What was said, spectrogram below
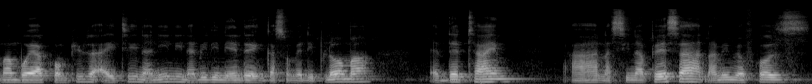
mambo ya computer it na nini inabidi niende nikasome diploma at that time uh, na sina pesa na mimi of course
